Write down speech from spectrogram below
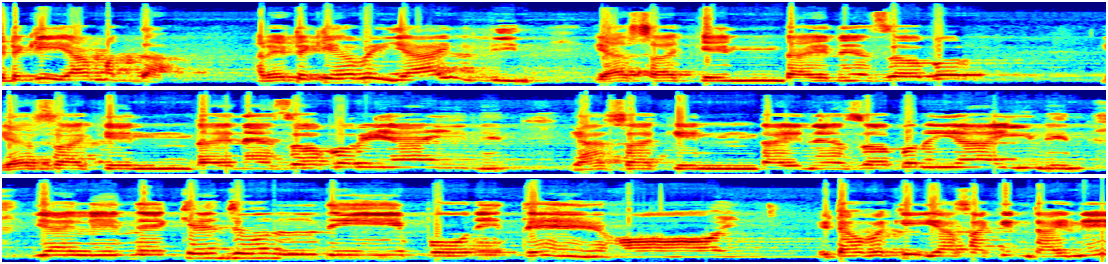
এটা কি ইয়া মাদ্দা? আর এটা কি হবে? ইয়াই লিন ইয়া সাকিন ডাইনে জবর ইয়া সাকিন ডাইনে জবর ইয়াইলিন ইয়া সাকিন ডাইনে জবর ইয়াইলিন ইয়াইলিনে কে জলদি পড়িতে হয়। এটা হবে কি? ইয়া সাকিন ডাইনে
